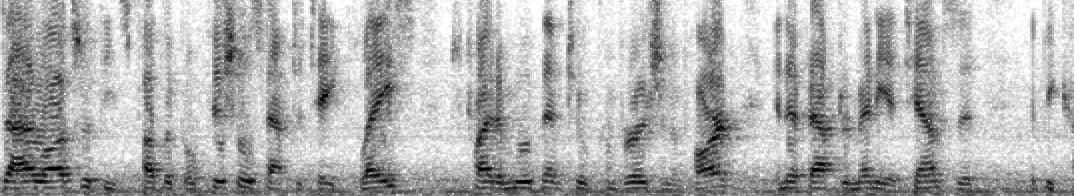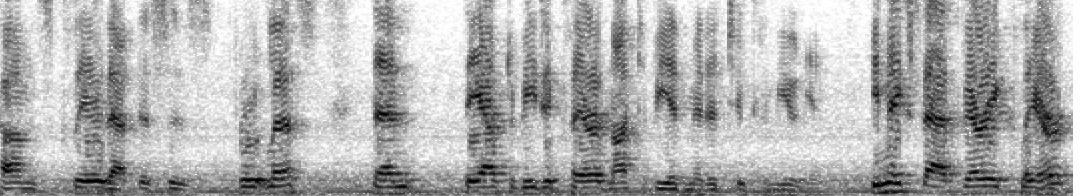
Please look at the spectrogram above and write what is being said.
dialogues with these public officials have to take place to try to move them to a conversion of heart. And if after many attempts it, it becomes clear that this is fruitless, then they have to be declared not to be admitted to communion. He makes that very clear.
